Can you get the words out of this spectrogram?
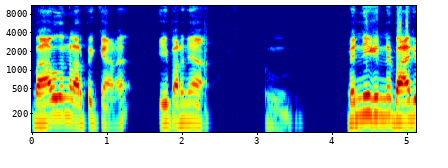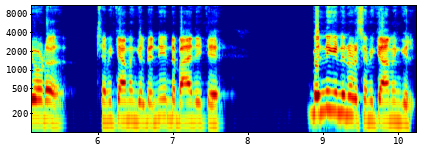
ഭാവുകങ്ങൾ അർപ്പിക്കുകയാണ് ഈ പറഞ്ഞ ബെന്നിഹിന് ഭാര്യയോട് ക്ഷമിക്കാമെങ്കിൽ ബെന്നിഹിന്റെ ഭാര്യയ്ക്ക് ബെന്നിഹിനോട് ക്ഷമിക്കാമെങ്കിൽ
